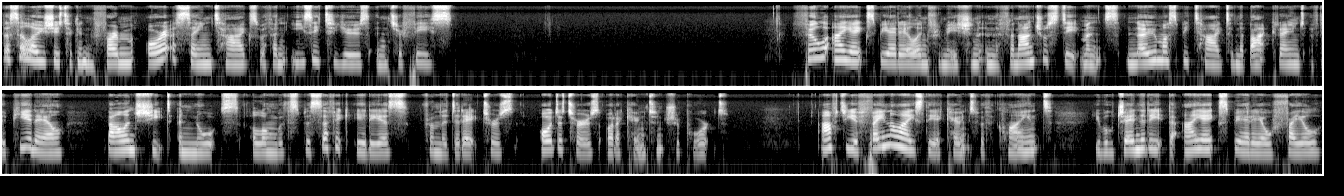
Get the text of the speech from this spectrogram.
This allows you to confirm or assign tags with an easy to use interface. Full iXBRL information in the financial statements now must be tagged in the background of the P&L, balance sheet and notes along with specific areas from the director's, auditor's or accountant's report. After you've finalised the accounts with the client, you will generate the iXBRL file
